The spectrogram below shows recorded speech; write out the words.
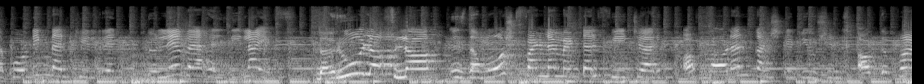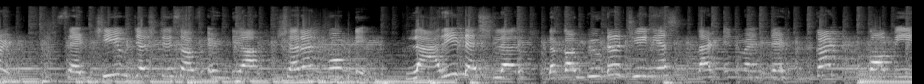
supporting their children to live a healthy life. The rule law is the most fundamental feature of modern constitutions of the world, said Chief Justice of India Sharad Bobde. Larry Tesler, the computer genius that invented cut, copy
